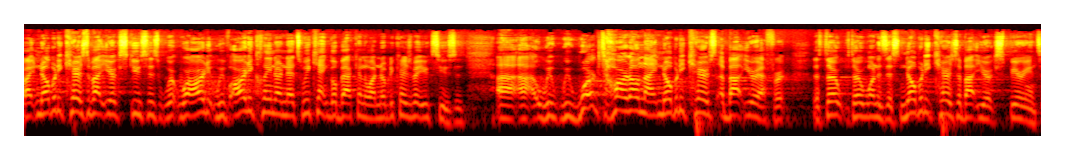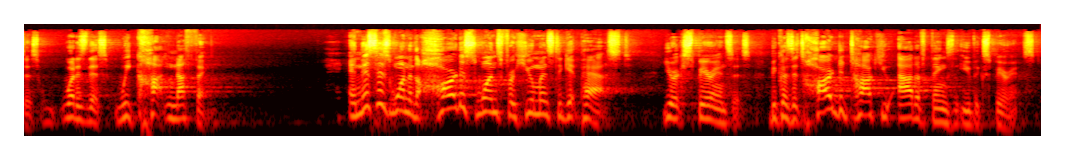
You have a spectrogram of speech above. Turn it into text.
Right? Nobody cares about your excuses. We're, we're, already, we've already cleaned our nets. We can't go back in the water. Nobody cares about your excuses. Uh, uh, we, we worked hard all night. Nobody cares about your effort. The third, third one is this. Nobody cares about your experiences. What is this? We caught nothing. And this is one of the hardest ones for humans to get past, your experiences, because it's hard to talk you out of things that you've experienced.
